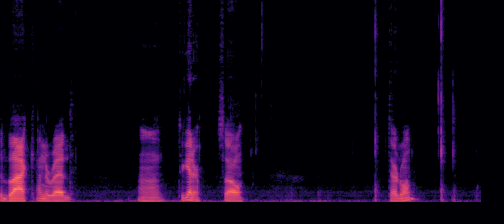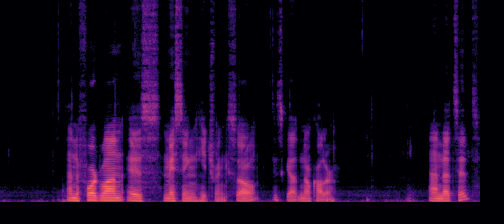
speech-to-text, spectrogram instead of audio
the black and the red uh, together. So third one. And the fourth one is missing heat shrink, so it's got no color. And that's it.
